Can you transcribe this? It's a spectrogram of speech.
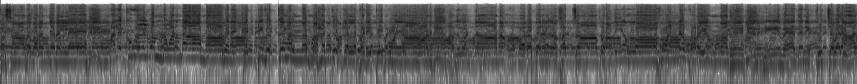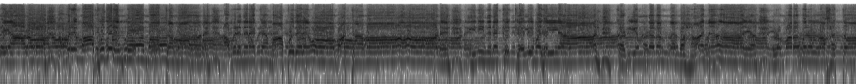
ഫസാദ് പറഞ്ഞതല്ലേ? മലക്കുകൾ വന്നുകൊണ്ട് ആ മാവിനെ കെട്ടിവെക്കുമെന്ന് മഹത്തുക്കൾ പഠിപ്പിക്കുകയാണ്. അതുകൊണ്ടാണ് പറയുന്നത് നീ വേദനിപ്പിച്ചവരാരെയാണോ? അവർ മാപ്പ് തരുമ്പോ മാത്രമാണ്. അവർ നിനക്ക് മാപ്പ് തരുമോ മാത്രമാണ്. ഇനി നിനക്ക് കലിമ ചെല്ലാൻ കഴിയുന്നതെന്ന മഹാനായ ഉമർ ഖത്താബ്.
